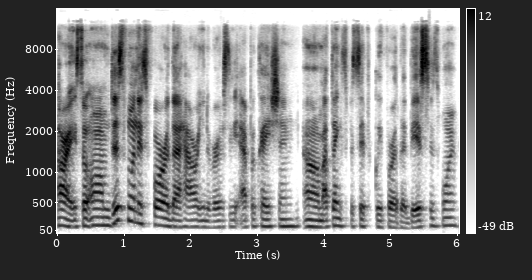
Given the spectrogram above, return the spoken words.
All right, so um, this one is for the Howard University application. Um, I think specifically for the business one.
